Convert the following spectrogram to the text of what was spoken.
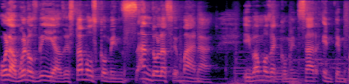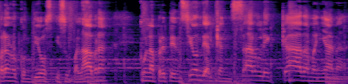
Hola, buenos días. Estamos comenzando la semana y vamos a comenzar en temprano con Dios y su palabra con la pretensión de alcanzarle cada mañana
